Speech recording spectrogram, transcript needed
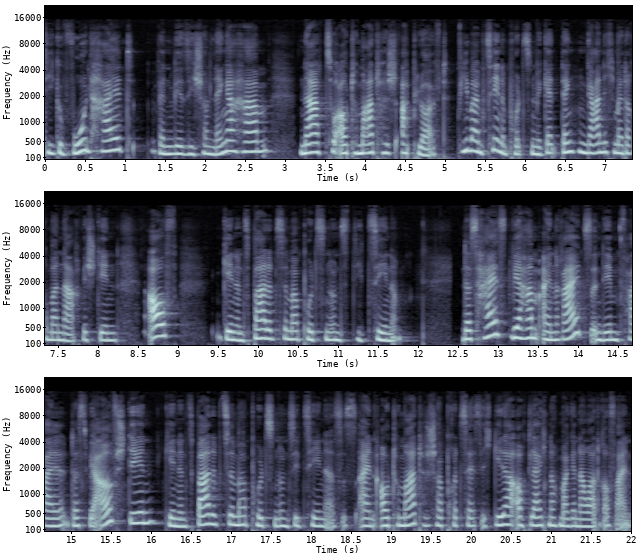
die Gewohnheit, wenn wir sie schon länger haben, nahezu automatisch abläuft. Wie beim Zähneputzen. Wir denken gar nicht mehr darüber nach. Wir stehen auf, gehen ins Badezimmer, putzen uns die Zähne. Das heißt, wir haben einen Reiz, in dem Fall, dass wir aufstehen, gehen ins Badezimmer, putzen uns die Zähne. Es ist ein automatischer Prozess. Ich gehe da auch gleich nochmal genauer drauf ein.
